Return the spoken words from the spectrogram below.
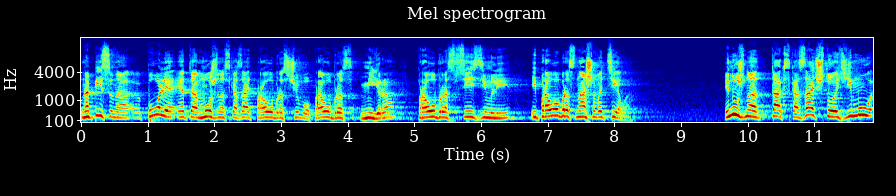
написано, поле, это можно сказать прообраз чего? Прообраз мира, прообраз всей земли и прообраз нашего тела. И нужно так сказать, что ему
